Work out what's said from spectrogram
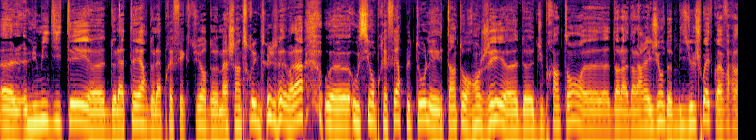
l'humidité de la terre, de la préfecture, de machin truc, de, voilà, ou, ou si on préfère plutôt les teintes orangées de, du printemps dans la dans la région de Bidule chouette quoi. Enfin,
